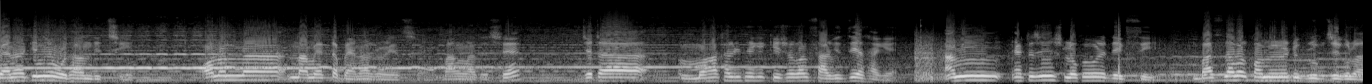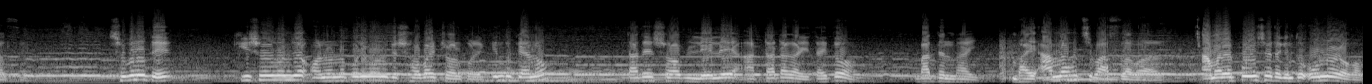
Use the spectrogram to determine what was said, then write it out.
ব্যানারকে নিয়ে উদাহরণ দিচ্ছি। অনন্যা নামে একটা ব্যানার রয়েছে বাংলাদেশে, যেটা মহাখালী থেকে কিশোরগঞ্জ সার্ভিস দিয়ে থাকে। আমি একটা জিনিস লক্ষ্য করে দেখছি, বাস লাভার কমিউনিটি গ্রুপ যেগুলো আছে, সেগুলোতে কিশোরগঞ্জে অনন্য পরিবহনকে সবাই ট্রল করে। কিন্তু কেন? তাদের সব লেলে আর টাটা গাড়ি, তাই তো? বাদ দেন ভাই। ভাই, আমরা হচ্ছে বাস লাভার আমাদের পরিচয়টা কিন্তু অন্যরকম।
